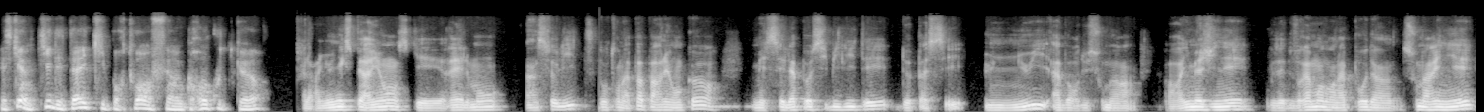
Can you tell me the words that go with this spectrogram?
Est-ce qu'il y a un petit détail qui, pour toi, en fait un grand coup de cœur? Alors, il y a une expérience qui est réellement insolite dont on n'a pas parlé encore, mais c'est la possibilité de passer une nuit à bord du sous-marin. Alors imaginez, vous êtes vraiment dans la peau d'un sous-marinier,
